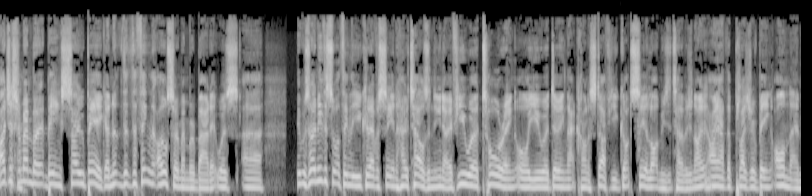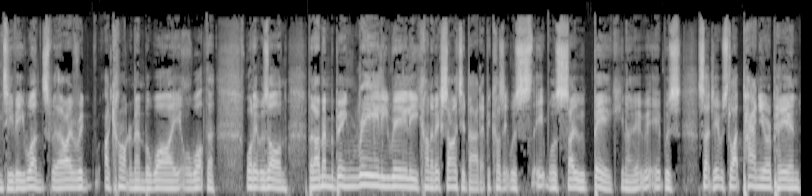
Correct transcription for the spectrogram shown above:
I just remember it being so big, and the, the thing that I also remember about it was uh, it was only the sort of thing that you could ever see in hotels. And you know, if you were touring or you were doing that kind of stuff, you got to see a lot of music television. I, I had the pleasure of being on MTV once, where I re- I can't remember why or what the what it was on, but I remember being really, really kind of excited about it because it was it was so big. You know, it, it was such it was like pan European.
